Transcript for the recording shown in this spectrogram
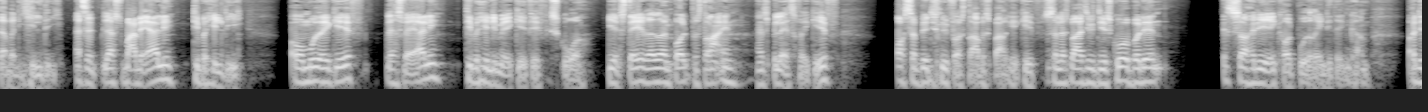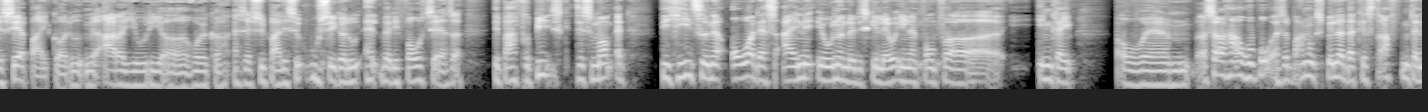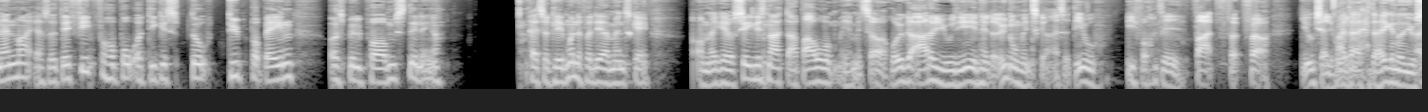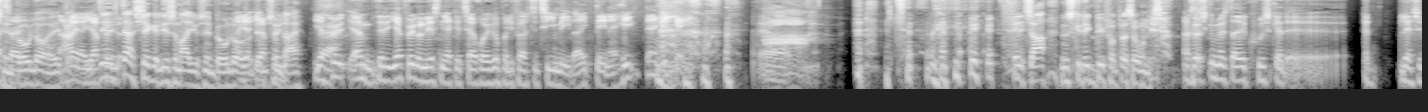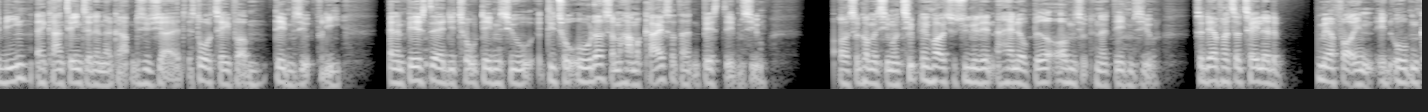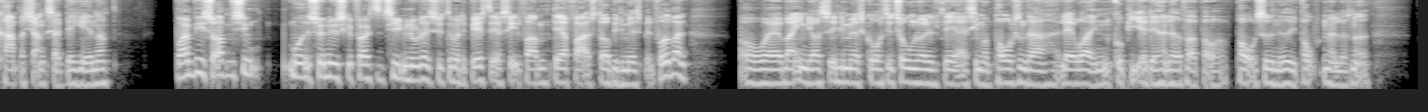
der var de heldige. Altså lad os bare være ærlige, de var heldige. Og mod AGF, lad os være ærlige, de var heldige med, at AGF ikke fik scoret. Jens Dage redder en bold på stregen, han spiller altså for AGF, og så bliver de snydt for at straffespark i AGF. Så lad os bare sige, at de har scoret på den, så har de ikke holdt budet rent i den kamp. Og det ser bare ikke godt ud med Arter, Judy og Rykker. Altså, jeg synes bare, det ser usikkert ud, alt hvad de foretager sig. Det er bare fribilsk. Det er som om, at de hele tiden er over deres egne evner, når de skal lave en eller anden form for øh, indgreb. Og, øh, og så har Hobro altså bare nogle spillere, der kan straffe dem den anden vej. Altså, det er fint for Hobro, at de kan stå dybt på banen og spille på omstillinger. Passer glimrende for det her mandskab. Og man kan jo se lige snart, der er bagrum, jamen så rykker Arter jo, de indhenter jo ikke nogen mennesker. Altså, det er jo i forhold til fart før, de er jo ikke særlig Nej, hurtige. der, der er ikke noget Usain Altså, Bolt over. nej, jeg- jeg det, føler- der er cirka lige så meget Usain Bolt over dem som føler, dig. Jeg, føler, jamen, det, jeg føler næsten, at jeg kan tage rykker på de første 10 meter. Ikke? Den er helt, den er helt gal. Så, nu skal det ikke blive for personligt. Og så skal man stadig huske, at, øh, at Lasse Wien er i karantæne til den her kamp. Det synes jeg er et stort tag for dem defensivt, fordi han er den bedste af de to defensive, de to otter, som Hammer Kaiser, der er den bedste defensiv. Og så kommer Simon Tibling højst sandsynligt ind, og han er jo bedre offensivt, end han er defensivt. Så derfor så taler det mere for en, en åben kamp og chancer i begge ender. Brøndby's offensiv mod Sønderjyske første 10 minutter, jeg synes, det var det bedste, jeg har set fra dem. Derfra stoppede de med at spille fodbold, og øh, var egentlig også lige med at score til 2-0. Det er Simon Poulsen, der laver en kopi af det, han lavede for et par, par år siden nede i Polen eller sådan noget.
